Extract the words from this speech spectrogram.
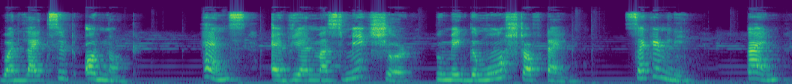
one likes it or not. Hence, everyone must make sure to make the most of time. Secondly, time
